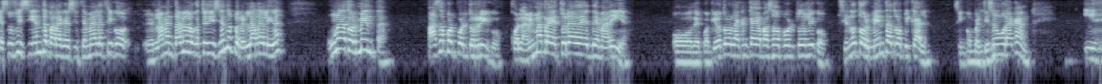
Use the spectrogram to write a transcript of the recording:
es suficiente para que el sistema eléctrico, es lamentable lo que estoy diciendo, pero es la realidad. Una tormenta pasa por Puerto Rico con la misma trayectoria de, de María o de cualquier otro huracán que haya pasado por Puerto Rico, siendo tormenta tropical, sin convertirse en huracán, y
